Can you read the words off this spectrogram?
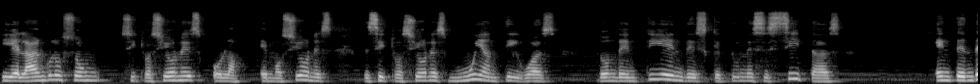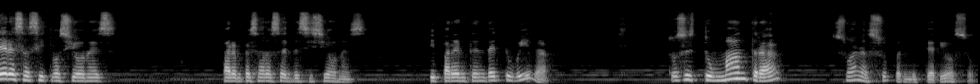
y el ángulo son situaciones o las emociones de situaciones muy antiguas donde entiendes que tú necesitas entender esas situaciones para empezar a hacer decisiones y para entender tu vida. Entonces tu mantra suena súper misterioso.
